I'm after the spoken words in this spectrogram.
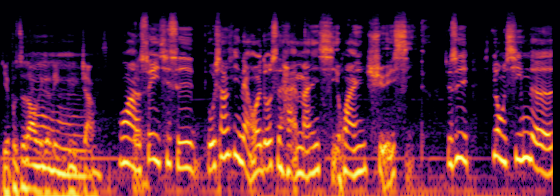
也不知道的一个领域这样子。哇，所以其实我相信两位都是还蛮喜欢学习的。就是用新的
